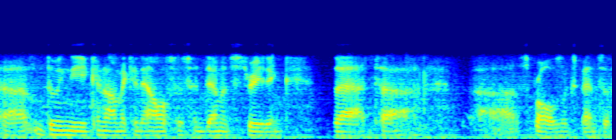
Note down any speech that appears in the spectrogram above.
uh, doing the economic analysis and demonstrating that uh, uh, sprawl is expensive.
